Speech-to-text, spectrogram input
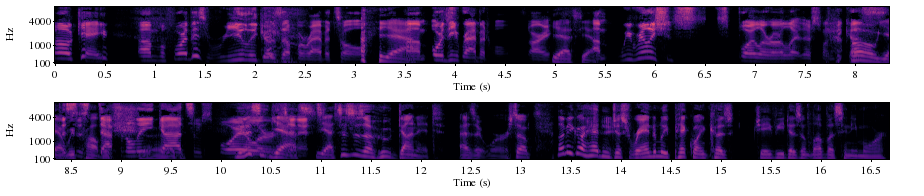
Okay. Um, before this really goes up a rabbit's hole, yeah. um, or the rabbit hole. Sorry. yes, yes. Um, we really should s- spoiler alert this one because Oh, yeah, this we has probably definitely should. got some spoilers this is, in yes, it. yes. This is a who done it, as it were. So let me go ahead and just randomly pick one because JV doesn't love us anymore.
